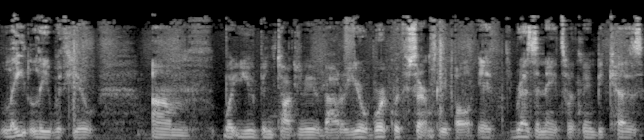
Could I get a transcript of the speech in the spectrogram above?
lately with you, um, what you've been talking to me about, or your work with certain people, it resonates with me because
